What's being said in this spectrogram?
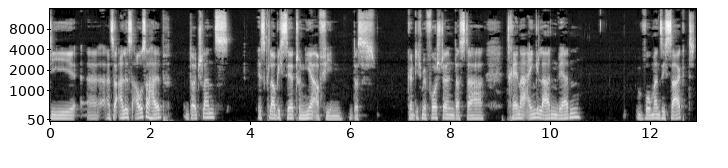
die, äh, also alles außerhalb Deutschlands ist, glaube ich, sehr turnieraffin. Das könnte ich mir vorstellen, dass da Trainer eingeladen werden, wo man sich sagt,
